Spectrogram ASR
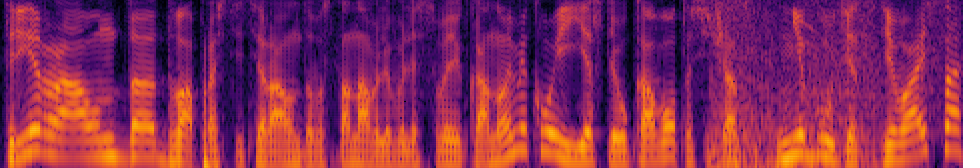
три раунда, два, простите, раунда восстанавливали свою экономику. И если у кого-то сейчас не будет девайса,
